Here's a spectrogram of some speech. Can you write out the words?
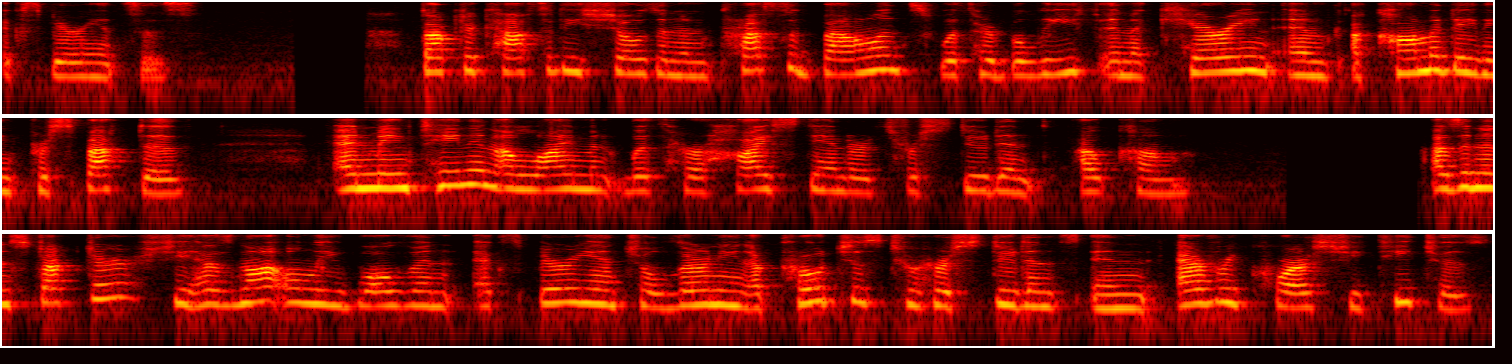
experiences. Dr. Cassidy shows an impressive balance with her belief in a caring and accommodating perspective and maintaining alignment with her high standards for student outcome. As an instructor, she has not only woven experiential learning approaches to her students in every course she teaches,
